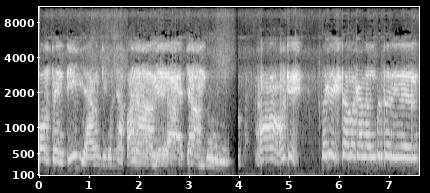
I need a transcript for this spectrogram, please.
420 yang judulnya Fana Bela Jambu. Oh, oke. Lagi deh, kita bakalan puterin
